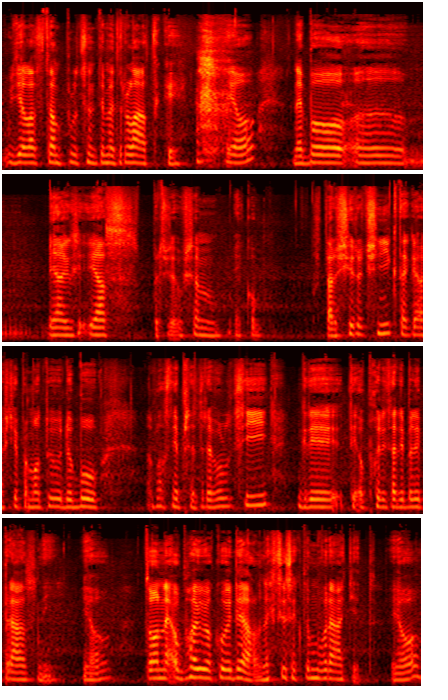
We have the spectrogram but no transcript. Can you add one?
udělat tam půl centimetru látky. Jo? Nebo já, já, protože už jsem jako starší ročník, tak já ještě pamatuju dobu vlastně před revolucí, kdy ty obchody tady byly prázdný. Jo? To neobhajuji jako ideál, nechci se k tomu vrátit. Jo?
